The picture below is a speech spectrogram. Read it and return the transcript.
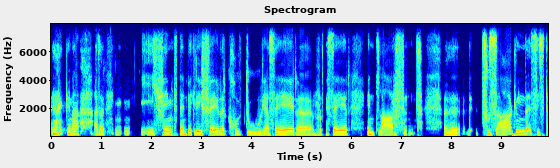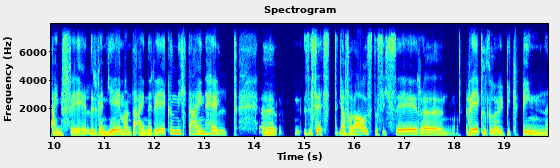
Ja, genau. Also ich finde den Begriff Fehlerkultur ja sehr, äh, sehr entlarvend. Äh, zu sagen, es ist ein Fehler, wenn jemand eine Regel nicht einhält, äh, setzt ja voraus, dass ich sehr äh, regelgläubig bin.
